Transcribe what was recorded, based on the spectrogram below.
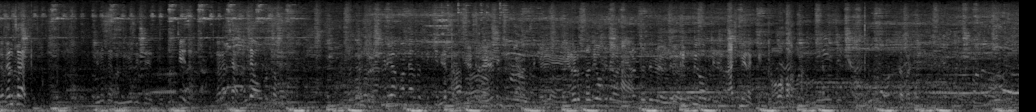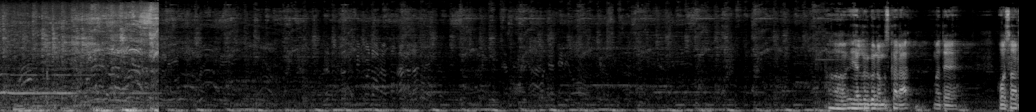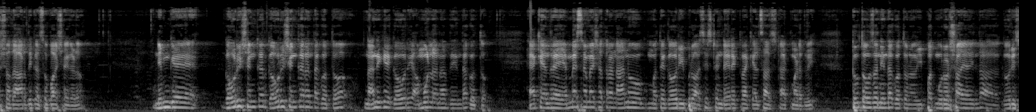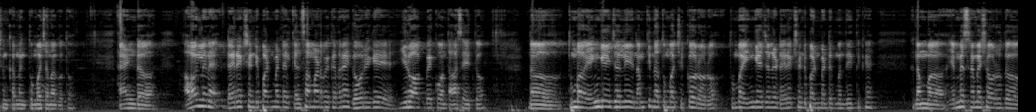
Gagan sir. ಇಲ್ಲ sir ನಮ್ಮ music ಇದೆ. ಗಗನ್ ಸರ್ ಅಲ್ಲೇ ಹೋಗ್ಬಿಟ್ರೆ ಸ್ಟುಡಿಯೋ ಬಂದಾಗ ಸಿಕ್ಕಿದ್ರೆ ಎರಡು ಹೋಗಿದ್ದೇವೆ ಎರಡು ಸತಿ. ಟ್ರಿಪ್ಪಿಗೆ ಕಾಶ್ಮೀರಕ್ಕೆ. ಎಲ್ರಿಗೂ ನಮಸ್ಕಾರ. ಮತ್ತು ಹೊಸ ವರ್ಷದ ಹಾರ್ದಿಕ ಶುಭಾಶಯಗಳು. ನಿಮಗೆ ಗೌರಿ ಗೌರಿಶಂಕರ್ ಗೌರಿ ಶಂಕರ್ ಅಂತ ಗೊತ್ತು. ನನಗೆ ಗೌರಿ ಅಮೂಲ್ ಅನ್ನೋದ್ರಿಂದ ಗೊತ್ತು. ಯಾಕೆಂದರೆ ಎಂ ಎಸ್ ರಮೇಶ್ ಹತ್ರ ನಾನು ಮತ್ತು ಗೌರಿ ಇಬ್ಬರು ಅಸಿಸ್ಟೆಂಟ್ ಡೈರೆಕ್ಟ್ರಾಗಿ ಕೆಲಸ ಸ್ಟಾರ್ಟ್ ಮಾಡಿದ್ವಿ. ಟೂ ತೌಸಂಡಿಂದ ಗೊತ್ತು, ನಾವು ಇಪ್ಪತ್ತ್ಮೂರು ವರ್ಷದಿಂದ ಗೌರಿ ಶಂಕರ್ ನಂಗೆ ತುಂಬ ಚೆನ್ನಾಗಿ ಗೊತ್ತು. ಆ್ಯಂಡ್ ಅವಾಗಲೇ ಡೈರೆಕ್ಷನ್ ಡಿಪಾರ್ಟ್ಮೆಂಟಲ್ಲಿ ಕೆಲಸ ಮಾಡಬೇಕಾದ್ರೆ ಗೌರಿಗೆ ಹೀರೋ ಆಗಬೇಕು ಅಂತ ಆಸೆ ಇತ್ತು. ನಾವು ತುಂಬ ಎಂಗೇಜಲ್ಲಿ ನಮ್ಗಿಂತ ತುಂಬ ಚಿಕ್ಕವರವರು, ತುಂಬ ಎಂಗೇಜಲ್ಲೇ ಡೈರೆಕ್ಷನ್ ಡಿಪಾರ್ಟ್ಮೆಂಟಿಗೆ ಬಂದಿದ್ದಕ್ಕೆ ನಮ್ಮ ಎಂ ಎಸ್ ರಮೇಶ್ ಅವ್ರದ್ದು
